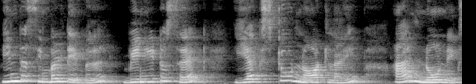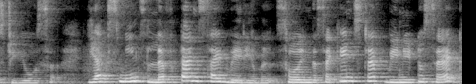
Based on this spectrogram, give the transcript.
in the symbol table we need to set x to not live and no next use x means left hand side variable. So in the second step we need to set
